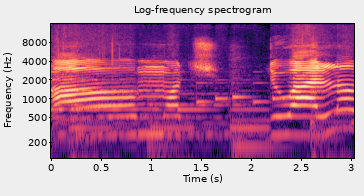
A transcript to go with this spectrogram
How much do I love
